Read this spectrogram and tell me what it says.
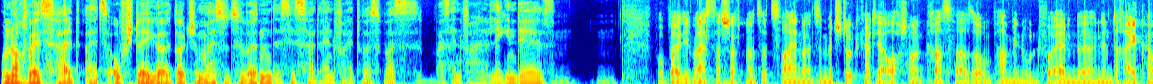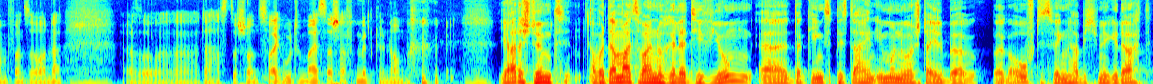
Und auch weil es halt als Aufsteiger deutscher Meister zu werden, das ist halt einfach etwas, was, was einfach legendär ist. Mhm. Wobei die Meisterschaft 1992 mit Stuttgart ja auch schon krass war, so ein paar Minuten vor Ende in dem Dreikampf und so. Ne? Also äh, da hast du schon zwei gute Meisterschaften mitgenommen. Ja, das stimmt. Aber damals war ich noch relativ jung. Äh, da ging es bis dahin immer nur steil berg, bergauf. Deswegen habe ich mir gedacht,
